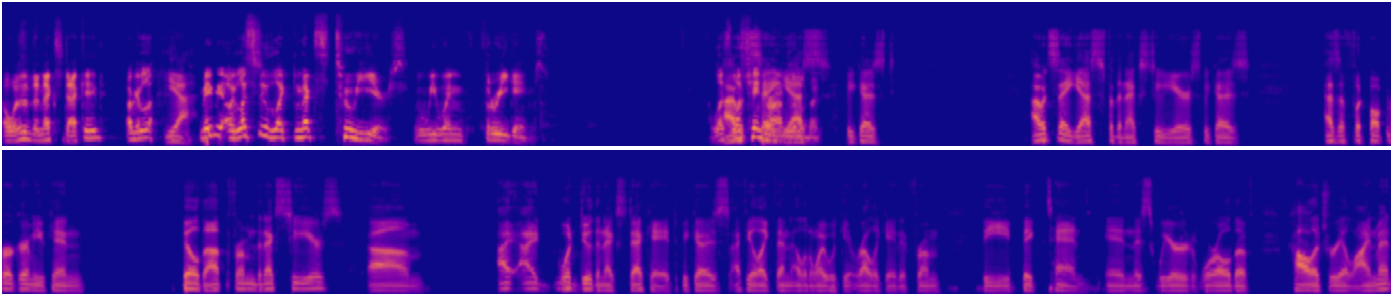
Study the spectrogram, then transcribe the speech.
Oh, was it the next decade? Okay, l- yeah. Maybe uh, let's do like the next two years. We win three games. Let's I let's change around yes, a little bit because I would say yes for the next two years because as a football program you can build up from the next two years. Um, I, I wouldn't do the next decade because I feel like then Illinois would get relegated from the Big Ten in this weird world of college realignment.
